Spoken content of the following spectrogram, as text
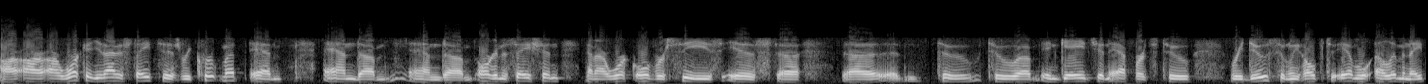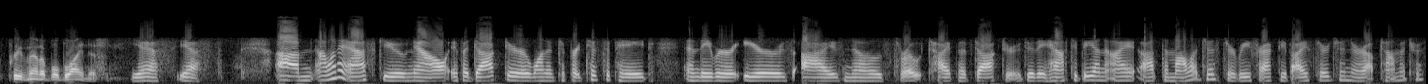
our, our, our, work in the United States is recruitment and and um, and um, organization, and our work overseas is uh, uh, to to uh, engage in efforts to reduce and we hope to Im- eliminate preventable blindness. Yes, yes. Um, I want to ask you now if a doctor wanted to participate and they were ears, eyes, nose, throat type of doctor, do they have to be an eye ophthalmologist or refractive eye surgeon or optometrist?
